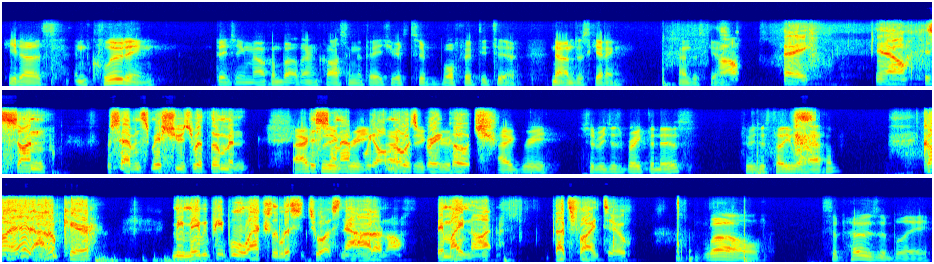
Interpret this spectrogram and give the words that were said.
He does, including benching Malcolm Butler and costing the Patriots Super Bowl 52. No, I'm just kidding. I'm just kidding. Well, hey, you know, his son was having some issues with him, and I actually his son, agree. we all know, is a great agree. coach. I agree. Should we just break the news? Should we just tell you what happened? Go ahead. I don't care. I mean, maybe people will actually listen to us now. I don't know. They might not. That's fine too. Well, supposedly,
